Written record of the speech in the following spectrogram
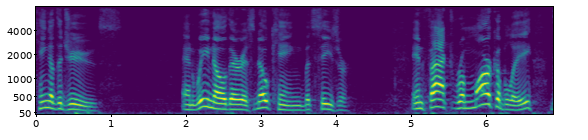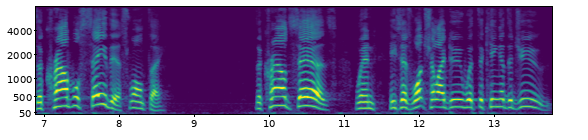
King of the Jews and we know there is no king but Caesar. In fact, remarkably, the crowd will say this, won't they? The crowd says, when he says, What shall I do with the king of the Jews?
